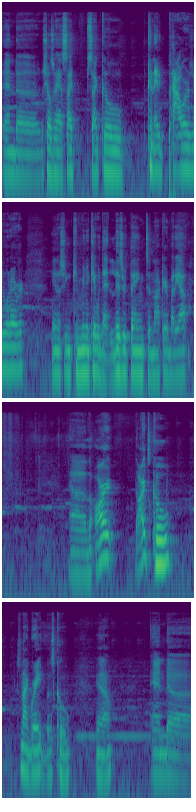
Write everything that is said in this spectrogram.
and uh, she also has psych- psychokinetic powers or whatever. You know, she can communicate with that lizard thing to knock everybody out. Uh, the art, the art's cool. It's not great, but it's cool. You know, and uh,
